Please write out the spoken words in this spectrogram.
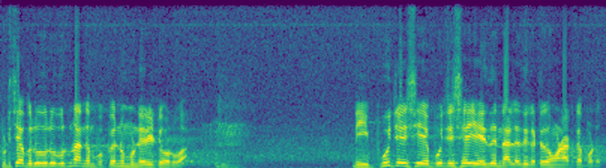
பிடிச்சா விறுவிறுன்னு அந்த பெண்ணு முன்னேறிட்டு வருவா. நீ பூஜை செய்ய பூஜை செய்ய எது நல்லது கெட்டது உணர்த்தப்படும்.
